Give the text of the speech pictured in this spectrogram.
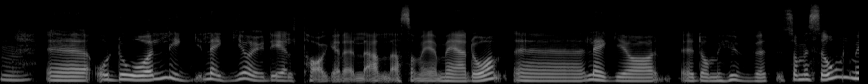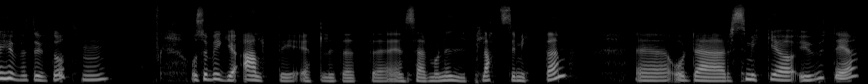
Mm. Eh, och då lägger jag ju deltagare, eller alla som är med då, eh, lägger jag dem i huvudet, som en sol med huvudet utåt. Mm. Och så bygger jag alltid ett litet, en ceremoniplats i mitten. Och där smycker jag ut det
